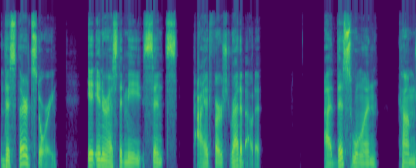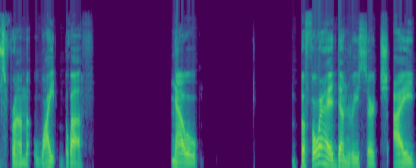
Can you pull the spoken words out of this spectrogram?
This third story, it interested me since I had first read about it. Uh, this one comes from White Bluff. Now, before I had done research, I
